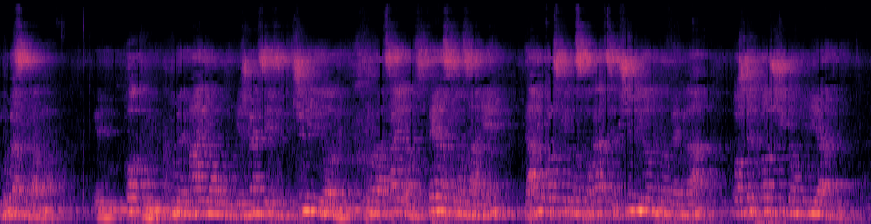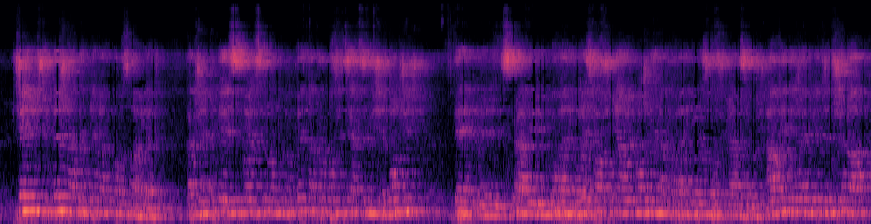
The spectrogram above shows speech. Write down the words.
Druga sprawa. Y, Kotły, które mają mieszkańcy jest 3 miliony, wprowadzając te rozwiązanie, damy polskiej gospodarce 3 miliony do węgla, oszczędności do miliardów. Chcielibyśmy też na ten temat porozmawiać. Także tutaj jest z mojej strony konkretna propozycja, chcemy się włączyć w te y, sprawy kopalni Bolesław Śmiały. Możemy na kopalni Bolesław Śmiały zrobić audyt, jeżeli będzie trzeba.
